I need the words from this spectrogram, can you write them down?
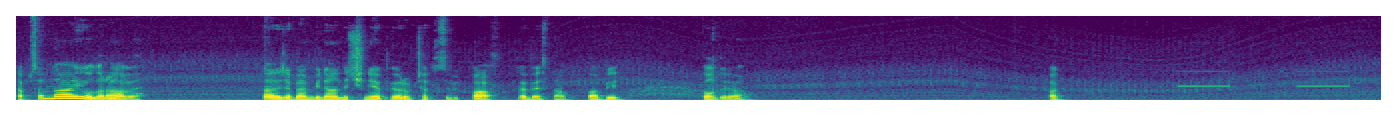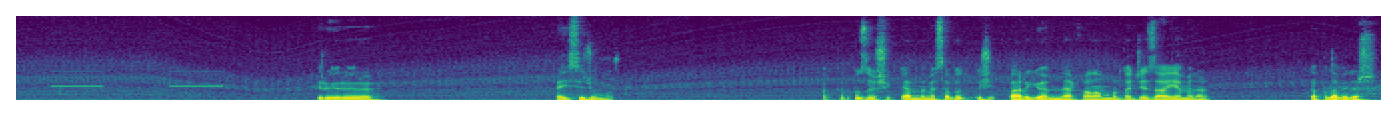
Yapsan daha iyi olur abi. Sadece ben binanın içini yapıyorum. Çatısı bir tuhaf. Tövbe estağfurullah bir oluyor. Bak. Yürü yürü yürü. Reisi Cumhur. Bak kırmızı ışık yandı. Mesela bu ışıklar yönler falan burada ceza yemeler yapılabilir.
